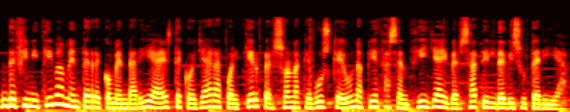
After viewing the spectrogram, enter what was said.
Definitivamente recomendaría este collar a cualquier persona que busque una pieza sencilla y versátil de bisutería.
